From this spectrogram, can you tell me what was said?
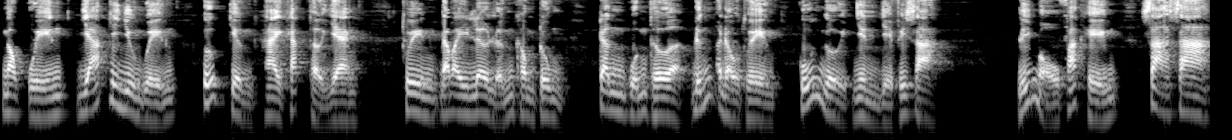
Ngọc Quyện giáp với Dương Quyện, ước chừng hai khắc thời gian. Thuyền đã bay lơ lửng không trung, Trần Quận Thừa đứng ở đầu thuyền, cúi người nhìn về phía xa. Lý mộ phát hiện xa xa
